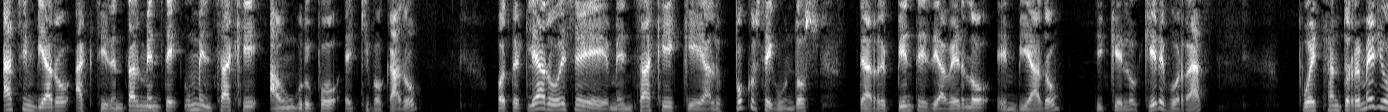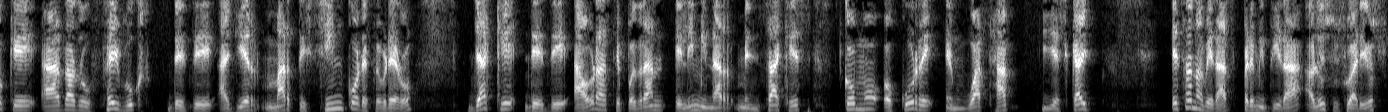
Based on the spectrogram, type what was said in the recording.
has enviado accidentalmente un mensaje a un grupo equivocado? ¿O tecleado ese mensaje que a los pocos segundos te arrepientes de haberlo enviado y que lo quieres borrar? Pues santo remedio que ha dado Facebook desde ayer martes 5 de febrero, ya que desde ahora se podrán eliminar mensajes como ocurre en WhatsApp y Skype esta novedad permitirá a los usuarios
